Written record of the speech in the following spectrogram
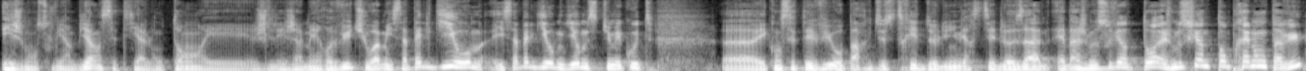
Et je m'en souviens bien, c'était il y a longtemps et je l'ai jamais revu, tu vois. Mais il s'appelle Guillaume. Il s'appelle Guillaume. Guillaume, si tu m'écoutes euh, et qu'on s'était vu au parc du Street de l'université de Lausanne, eh ben je me souviens de toi. Je me souviens de ton prénom, t'as vu?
